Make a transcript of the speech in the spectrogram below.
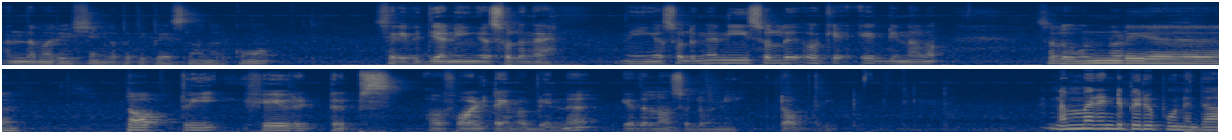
அந்த மாதிரி விஷயங்களை பற்றி பேசலான்னு இருக்கோம். சரி வித்யா நீங்கள் சொல்லுங்கள் நீங்கள் சொல்லுங்கள் நீ சொல்லு. ஓகே எப்படின்னாலும் சொல்லு உன்னுடைய top three favourite trips of all time அப்படின்னு எதெல்லாம் சொல்லுவ நீ? டாப் த்ரீ நம்ம ரெண்டு பேரும் போனதா?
